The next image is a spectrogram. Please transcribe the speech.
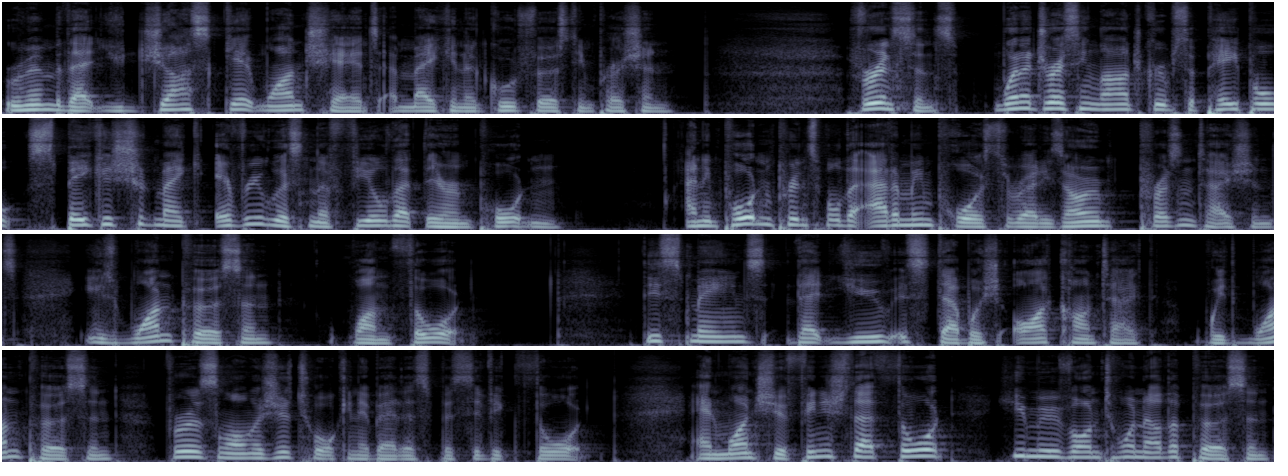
remember that you just get one chance at making a good first impression. For instance, when addressing large groups of people, speakers should make every listener feel that they're important. An important principle that Adam employs throughout his own presentations is one person, one thought. This means that you establish eye contact with one person for as long as you're talking about a specific thought. And once you've finished that thought, you move on to another person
